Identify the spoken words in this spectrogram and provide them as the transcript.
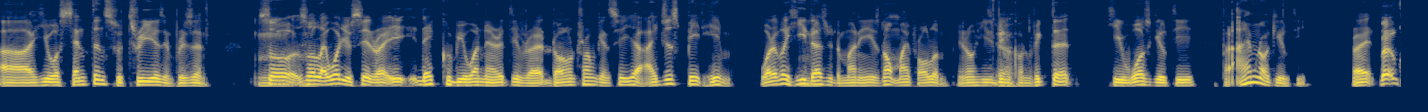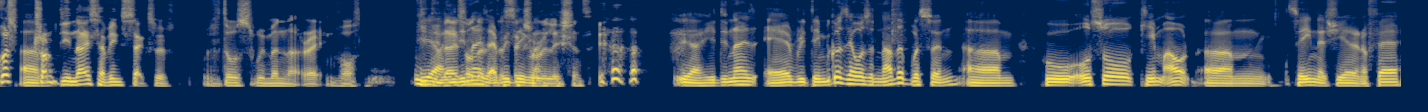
uh he was sentenced to three years in prison. So Mm. so like what you said, right? It, that could be one narrative, right? Donald Trump can say, "Yeah, I just paid him. Whatever he Mm. does with the money is not my problem. You know, he's been Yeah. convicted. He was guilty, but I'm not guilty, right? But of course, Um, Trump denies having sex with, with those women, lah, right? Involved. yeah, he denies the, the everything. sexual lah. relations. Yeah, he denies everything because there was another person um, who also came out um, saying that she had an affair,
